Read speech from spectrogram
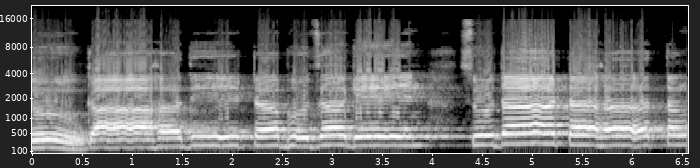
दुर्गाहदीटभुजगेन् सुदटहतं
